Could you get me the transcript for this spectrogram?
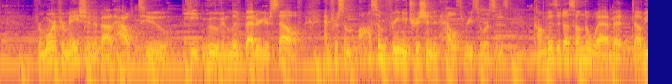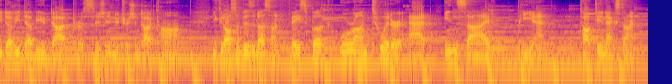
For more information about how to eat, move, and live better yourself, and for some awesome free nutrition and health resources, come visit us on the web at www.precisionnutrition.com. You could also visit us on Facebook or on Twitter at InsidePN. Talk to you next time.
